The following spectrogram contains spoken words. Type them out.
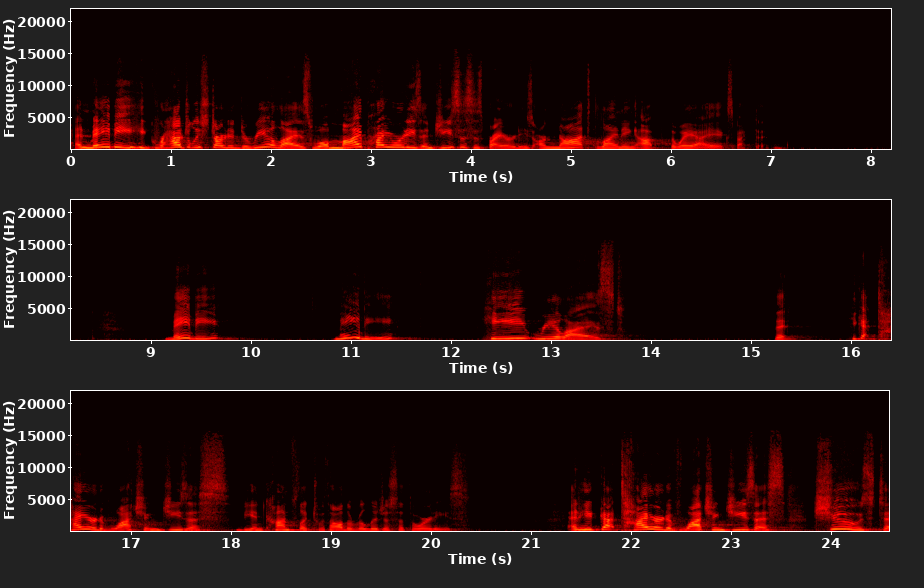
And maybe he gradually started to realize, well, my priorities and Jesus' priorities are not lining up the way I expected. Maybe, maybe he realized that he got tired of watching Jesus be in conflict with all the religious authorities. And he got tired of watching Jesus choose to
